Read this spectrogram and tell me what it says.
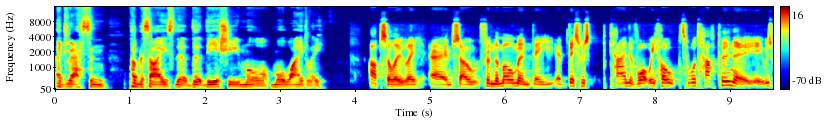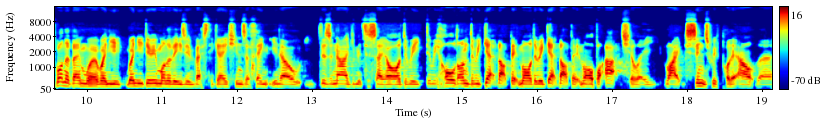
address and publicise the, the the issue more more widely? Absolutely. Um, so from the moment the uh, this was kind of what we hoped would happen. It was one of them where when you when you're doing one of these investigations, I think you know there's an argument to say, oh, do we do we hold on? Do we get that bit more? Do we get that bit more? But actually, like since we've put it out there,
